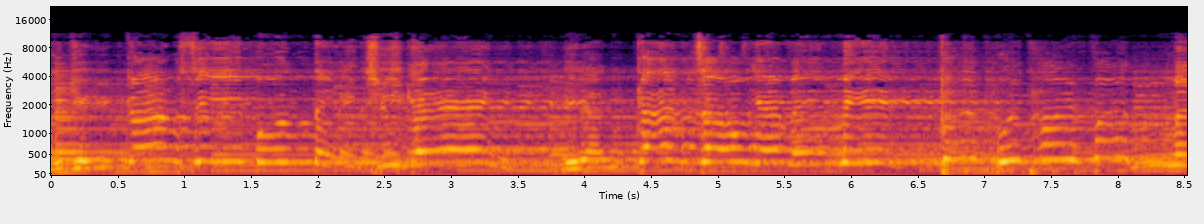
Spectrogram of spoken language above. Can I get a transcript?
如僵尸般的处境。人间昼夜未灭，不会太分明，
